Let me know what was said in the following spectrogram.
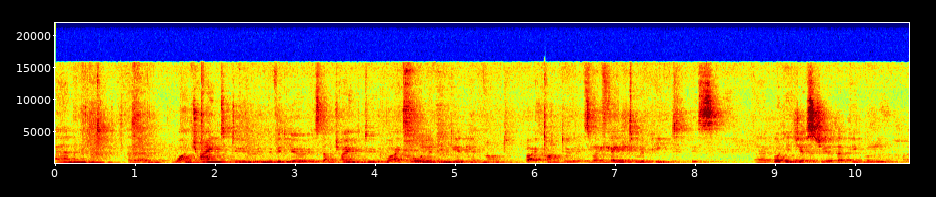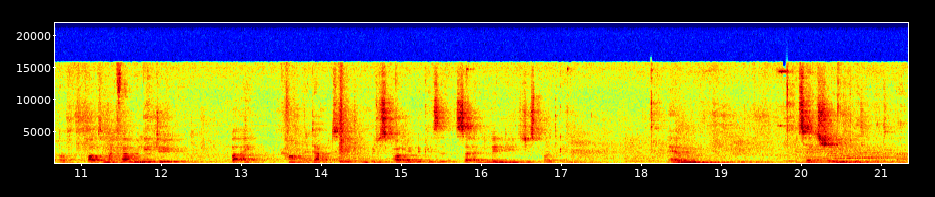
And um, what I'm trying to do in the video is that I'm trying to do what I call an Indian head nod, but I can't do it, so I fail to repeat this uh, body gesture that people of part of my family do, but I can't adapt to, which is partly because a certain lineage is broken. Um, so I'll show you a little bit of that.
